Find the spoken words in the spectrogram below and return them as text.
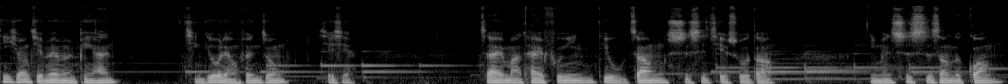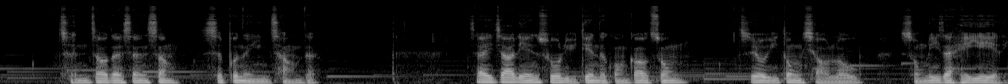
弟兄姐妹们平安，请给我两分钟，谢谢。在马太福音第五章十四节说道：“你们是世上的光，城造在山上是不能隐藏的。”在一家连锁旅店的广告中，只有一栋小楼耸立在黑夜里，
